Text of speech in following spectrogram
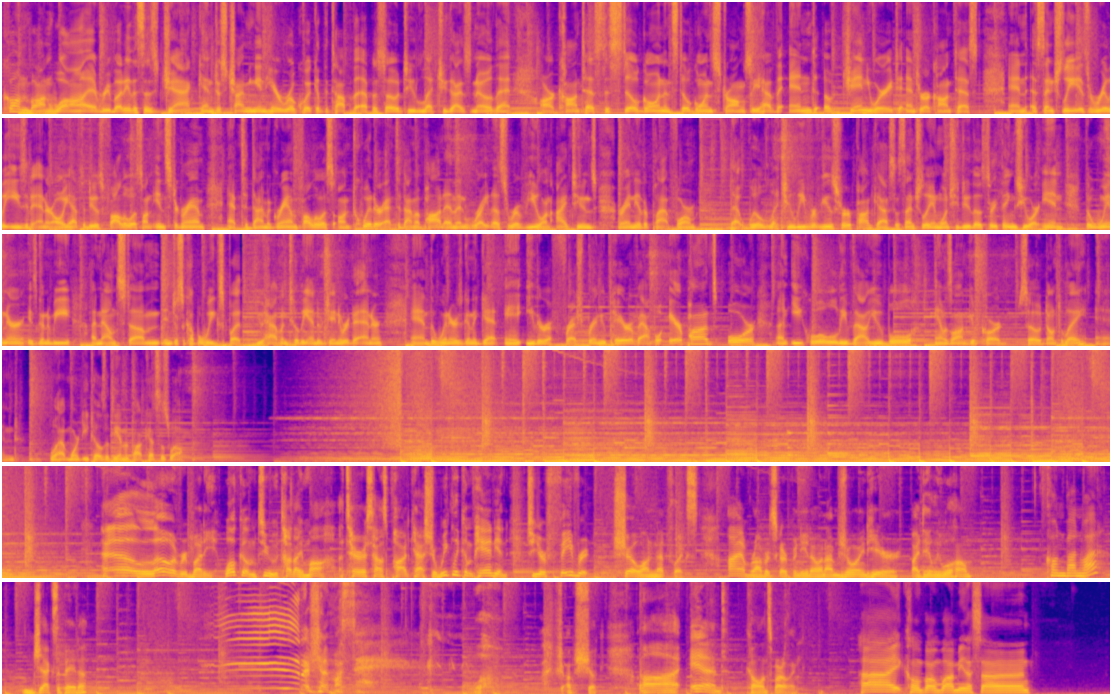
Konbanwa, everybody. This is Jack, and just chiming in here real quick at the top of the episode to let you guys know that our contest is still going and still going strong. So you have the end of January to enter our contest, and essentially it's really easy to enter. All you have to do is follow us on Instagram at Tadaimagram, follow us on Twitter at TadaimaPod, and then write us a review on iTunes or any other platform that will let you leave reviews for a podcast, essentially. And once you do those three things, you are in. The winner is going to be announced um, in just a couple weeks, but you have until the end of January to enter. And the winner is going to get a, either a fresh, brand new pair of Apple AirPods or an equally valuable Amazon gift card. So don't delay, and we'll have more details at the end of the podcast as well. Hello, everybody. Welcome to Tadaima, a Terrace House podcast, your weekly companion to your favorite show on Netflix. I am Robert Scarpanito, and I'm joined here by Daly Wilhelm, Konbanwa. Jack Cepeda, whoa, I'm shook, uh, and Colin Sparling. Hi, konbanwa minasan.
